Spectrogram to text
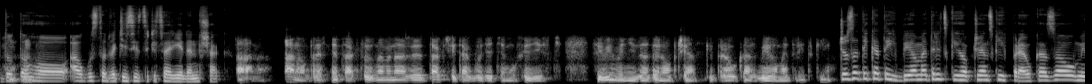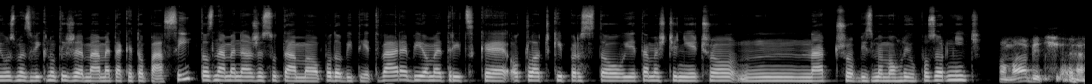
do toho augusta 2031 však. Áno, áno, presne tak. To znamená, že tak či tak budete musieť ísť si vymeniť za ten občianský preukaz biometrický. Čo sa týka tých biometrických občianských preukazov, my už sme zvyknutí, že máme takéto pasy. To znamená, že sú tam podoby tie tváre biometrické, otlačky prstov, je tam ešte niečo, na čo by sme mohli upozorniť? No má byť, eh,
